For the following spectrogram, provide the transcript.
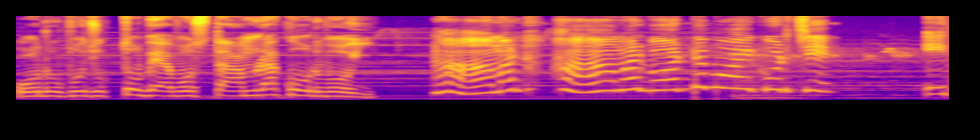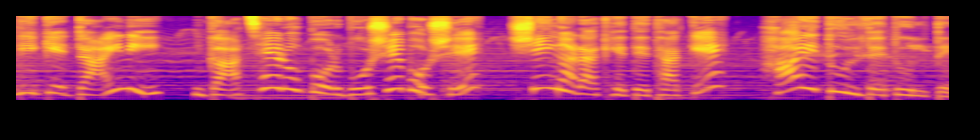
ওর উপযুক্ত ব্যবস্থা আমরা করবই। আমার হ্যাঁ আমার বড্ড ভয় করছে। এদিকে ডাইনি গাছের উপর বসে বসে সিঙারা খেতে থাকে হাই তুলতে তুলতে।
